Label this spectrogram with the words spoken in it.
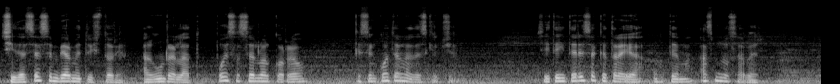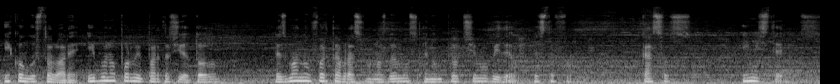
Si deseas enviarme tu historia, algún relato, puedes hacerlo al correo que se encuentra en la descripción. Si te interesa que traiga un tema, házmelo saber y con gusto lo haré. Y bueno, por mi parte ha sido todo. Les mando un fuerte abrazo, nos vemos en un próximo video. Esto fue Casos y Misterios.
